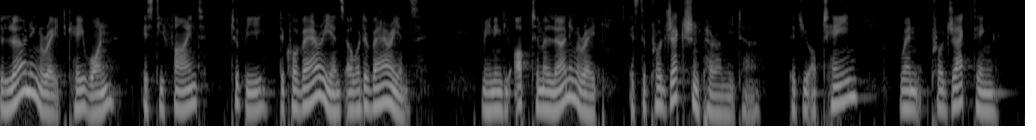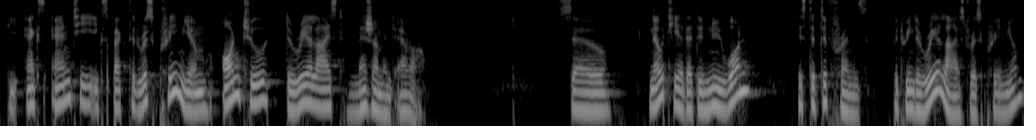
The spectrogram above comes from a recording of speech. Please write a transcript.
The learning rate K1 is defined to be the covariance over the variance, meaning the optimal learning rate is the projection parameter that you obtain when projecting the ex ante expected risk premium onto the realized measurement error. So note here that the nu 1 is the difference between the realized risk premium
